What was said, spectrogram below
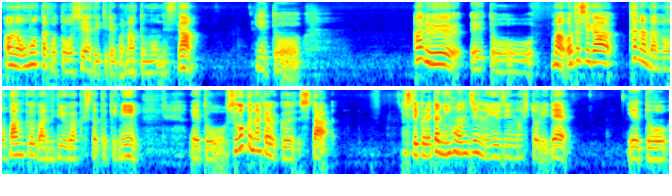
あの、思ったことをシェアできればなと思うんですが、えっ、と、ある、えっ、ー、と、まあ私がカナダのバンクーバーに留学した時に、えっ、ー、と、すごく仲良くした、してくれた日本人の友人の一人で、えっ、ー、と、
